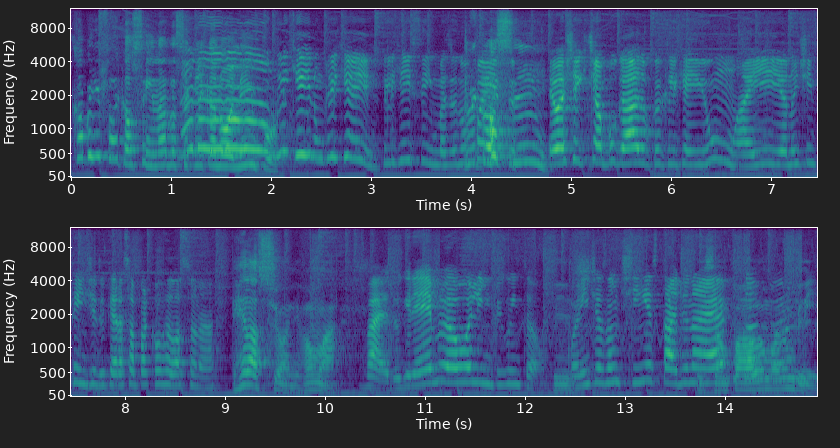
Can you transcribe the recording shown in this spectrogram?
Acabei de falar que é o sem nada, você clica no Não, Olimpo. cliquei, não cliquei. Cliquei sim, mas não Clicou foi isso. sim. Eu achei que tinha bugado porque eu cliquei em um, aí eu não tinha entendido que era só pra correlacionar. Relacione, vamos lá. Vai, do Grêmio é o Olímpico então. Isso. Corinthians não tinha estádio na E São época. Paulo, Morumbi.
